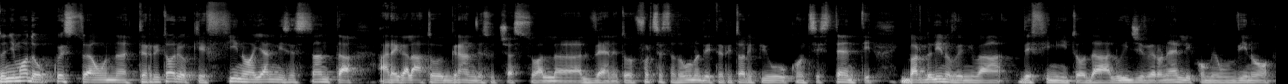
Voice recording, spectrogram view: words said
Ad ogni modo questo è un territorio che fino agli anni 60 ha regalato grande successo al, al Veneto, forse è stato uno dei territori più consistenti. Il Bardolino veniva definito da Luigi Veronelli come un vino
